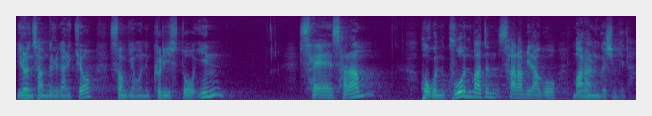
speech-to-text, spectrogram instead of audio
이런 사람들을 가리켜 성경은 그리스도인 새 사람 혹은 구원받은 사람이라고 말하는 것입니다.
